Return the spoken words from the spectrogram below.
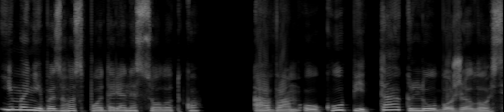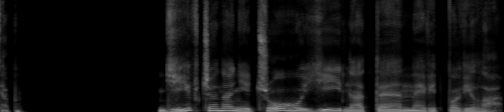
і мені без господаря не солодко, а вам укупі так любо жилося б. Дівчина нічого їй на те не відповіла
